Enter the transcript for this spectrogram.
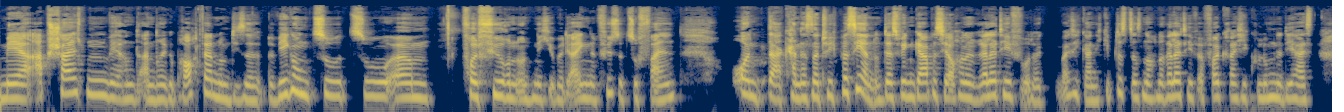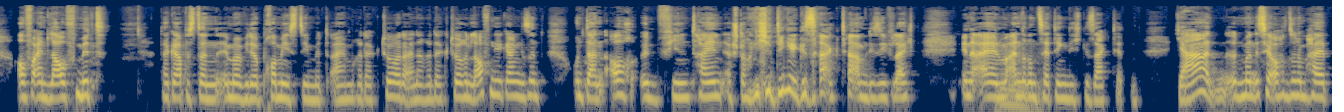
mehr abschalten, während andere gebraucht werden, um diese Bewegung zu, zu ähm, vollführen und nicht über die eigenen Füße zu fallen. Und da kann das natürlich passieren. Und deswegen gab es ja auch eine relativ, oder weiß ich gar nicht, gibt es das noch eine relativ erfolgreiche Kolumne, die heißt Auf einen Lauf mit. Da gab es dann immer wieder Promis, die mit einem Redakteur oder einer Redakteurin laufen gegangen sind und dann auch in vielen Teilen erstaunliche Dinge gesagt haben, die sie vielleicht in einem mhm. anderen Setting nicht gesagt hätten. Ja, man ist ja auch in so einem halb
